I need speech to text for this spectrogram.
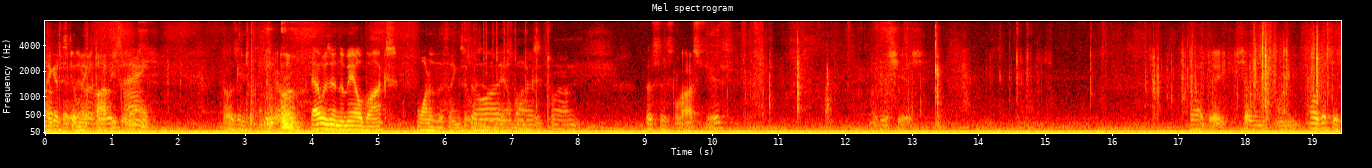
I gotta Okay, still there make it copies of All that. right, Those are taken care of. That was in the mailbox, one of the things that was in July the mailbox. 2021. This is last year's. Or This year's. Start date, seven, one, oh, this is,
